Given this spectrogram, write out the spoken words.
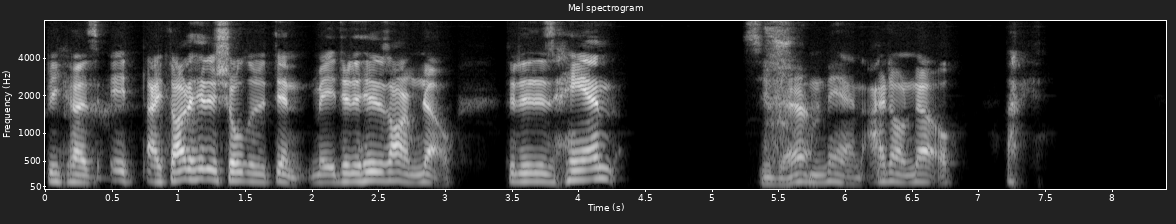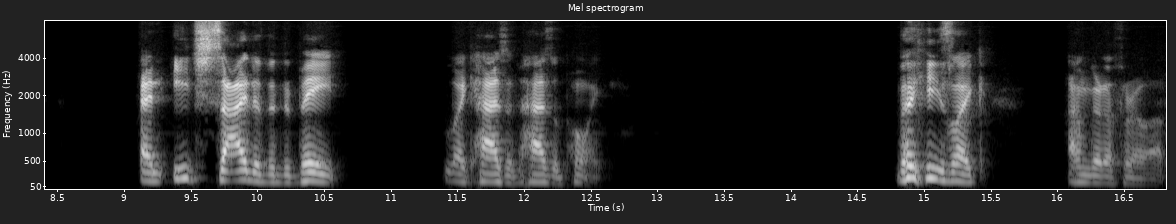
because it. I thought it hit his shoulder, it didn't. Did it hit his arm? No. Did it hit his hand? see there Man, I don't know. and each side of the debate, like, has a has a point. But he's like, I'm gonna throw up.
